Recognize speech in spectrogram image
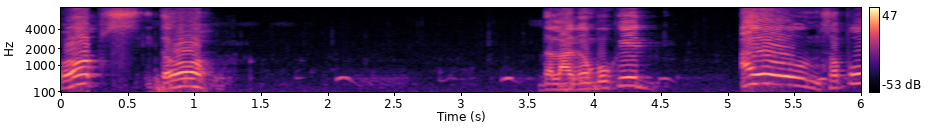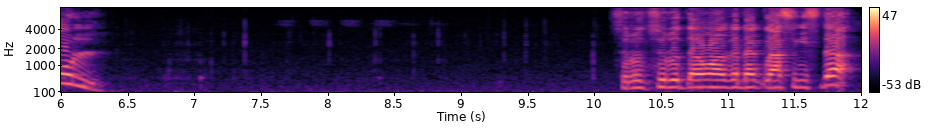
Oops! Ito. Dalagang bukid. Ayun! Sa pool. Sunod-sunod na mga gandang klaseng isda.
